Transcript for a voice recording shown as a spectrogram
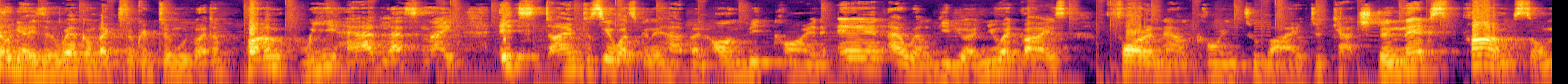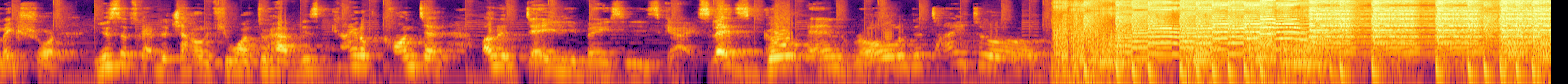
Hello guys and welcome back to the crypto mood what a pump we had last night. It's time to see what's going to happen on bitcoin and i will give you a new advice for an altcoin to buy to catch the next pump. So make sure you subscribe to the channel if you want to have this kind of content on a daily basis guys. Let's go and roll the title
